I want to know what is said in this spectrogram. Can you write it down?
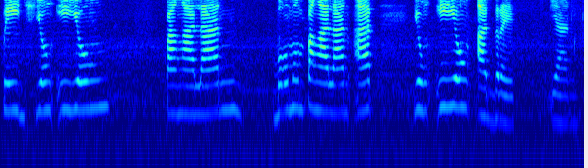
page yung iyong pangalan, buo mong pangalan at yung iyong address. Yan.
